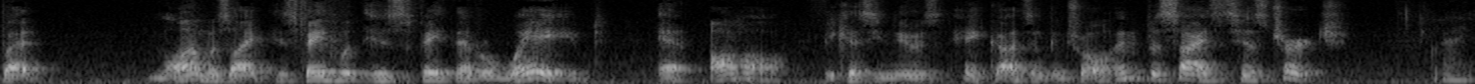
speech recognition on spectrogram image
But Lon was like his faith. His faith never wavered at all because he knew, hey, God's in control, and besides, it's His church. Right.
